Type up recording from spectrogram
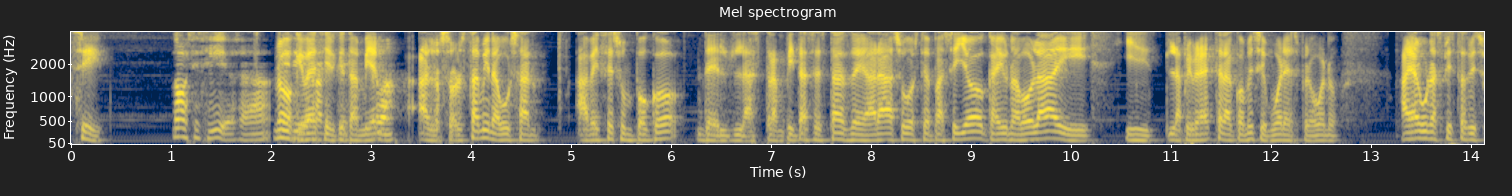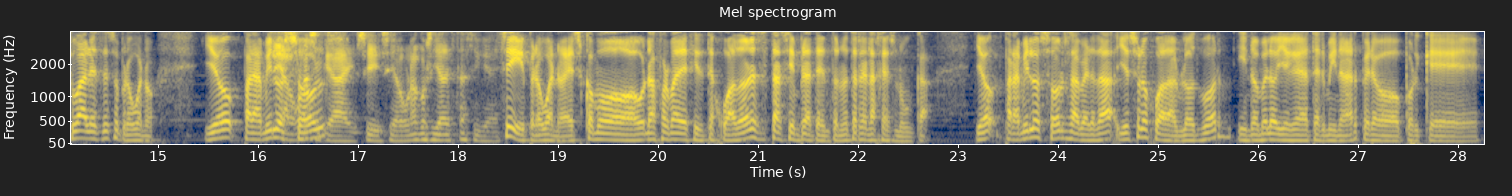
Sí. No, sí, sí, o sea. No, que iba a decir que también va. a los Souls también abusan a veces un poco de las trampitas estas de ahora subo este pasillo, cae una bola y, y la primera vez te la comes y mueres, pero bueno. hay algunas pistas visuales de eso, pero bueno, yo, para mí Sí, los Souls... Sí, que hay. sí, sí, alguna cosilla de estas sí que hay. Sí, pero bueno, es como una forma de decirte, jugador, es estar siempre atento, no te relajes nunca. Yo, para mí los Souls, la verdad, yo solo he jugado al Bloodborne y no me lo llegué a terminar, pero porque,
